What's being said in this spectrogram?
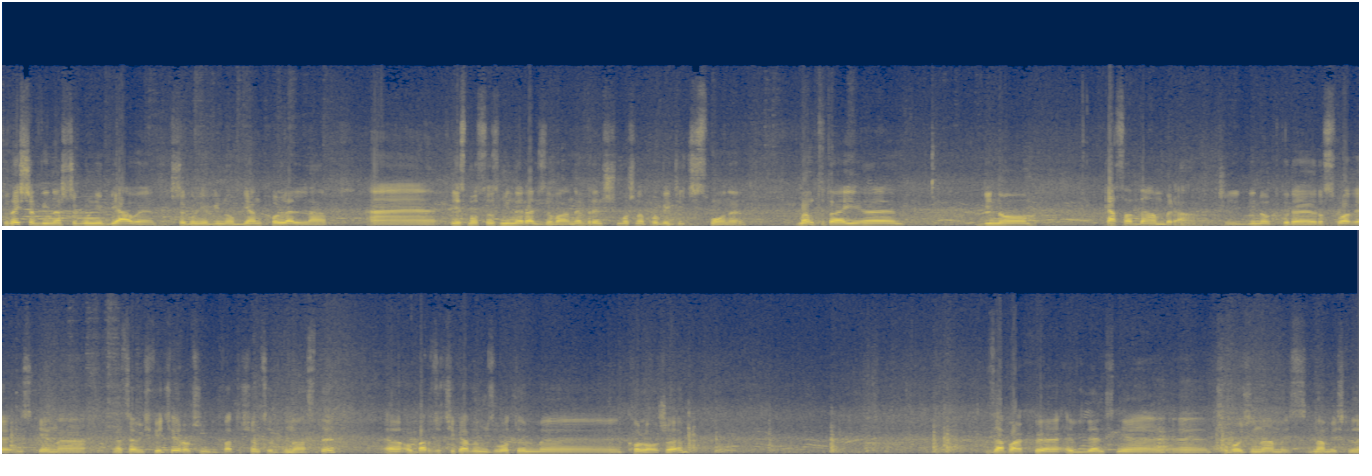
Tutejsze wina, szczególnie białe, szczególnie wino Biancolella jest mocno zmineralizowane, wręcz można powiedzieć słone. Mam tutaj wino Casa d'Ambra, czyli wino, które rozsławia Iskię na, na całym świecie, rocznik 2012, e, o bardzo ciekawym złotym e, kolorze. Zapach e, ewidentnie przywodzi na myśl, na myśl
